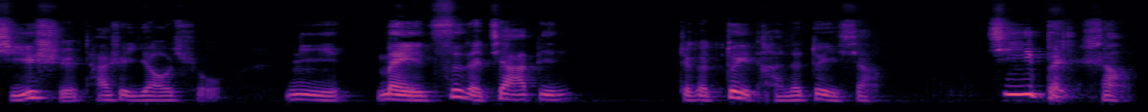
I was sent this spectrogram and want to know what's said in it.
其实它是要求你每次的嘉宾，这个对谈的对象，基本上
